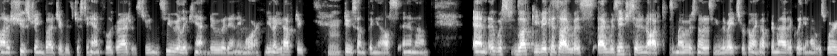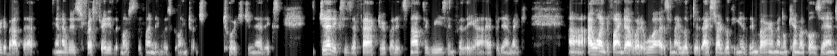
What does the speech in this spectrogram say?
on a shoestring budget with just a handful of graduate students, you really can't do it anymore. You know, you have to hmm. do something else. And um, and it was lucky because I was I was interested in autism. I was noticing the rates were going up dramatically, and I was worried about that. And I was frustrated that most of the funding was going towards, towards genetics. Genetics is a factor, but it's not the reason for the uh, epidemic. Uh, I wanted to find out what it was, and I looked at I started looking at environmental chemicals, and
